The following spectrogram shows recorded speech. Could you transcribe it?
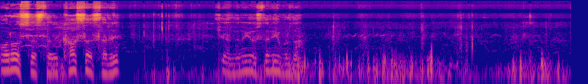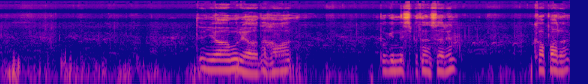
Horoz sesleri, kas sesleri kendini gösteriyor burada. Dün yağmur yağdı. Hava bugün nispeten serin. Kapalı.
